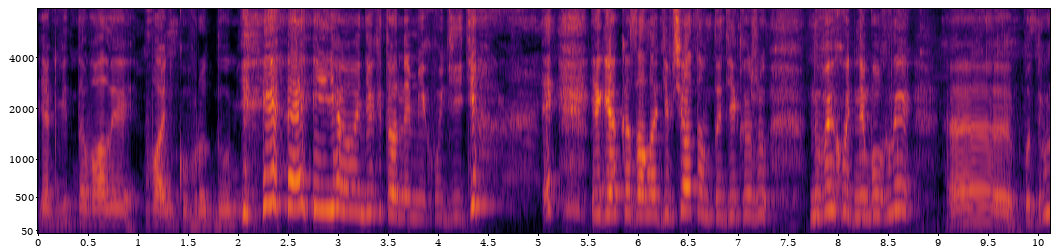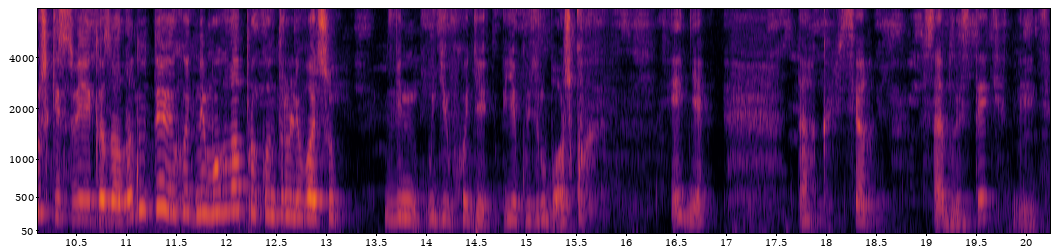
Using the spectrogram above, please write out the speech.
як віддавали Ваньку в роддомі. Його ніхто не міг удіти. Як я казала дівчатам, тоді кажу: ну ви хоч не могли, е, подружки свої казала, ну ти хоч не могла проконтролювати, щоб він удів хоч якусь рубашку. Ні. Так, все, все блистить, дивіться,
